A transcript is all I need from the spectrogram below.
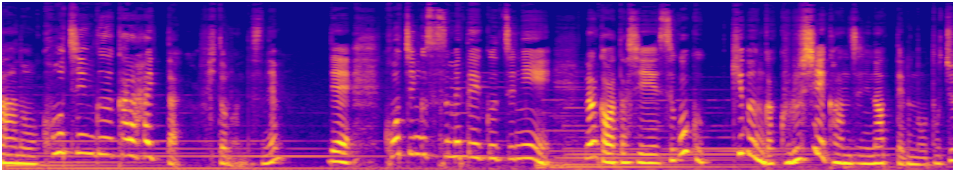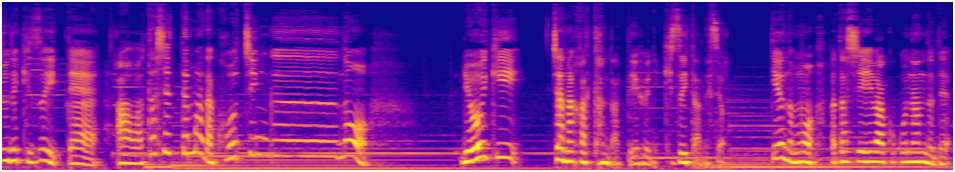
あの、コーチングから入った人なんですね。で、コーチング進めていくうちに、なんか私、すごく気分が苦しい感じになってるのを途中で気づいて、あ、私ってまだコーチングの領域じゃなかったんだっていうふうに気づいたんですよ。っていうのも、私はここ何度で、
